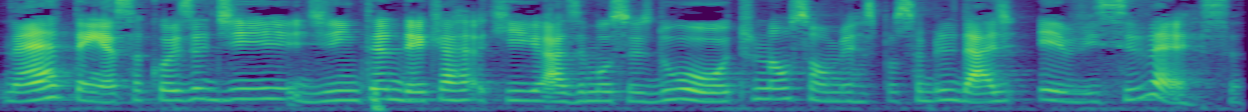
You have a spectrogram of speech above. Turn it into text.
né, tem essa coisa de, de entender que, a, que as emoções do outro não são minha responsabilidade e vice-versa.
